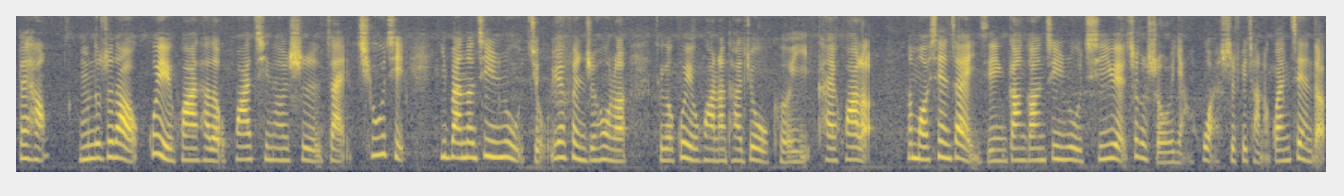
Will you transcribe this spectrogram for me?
大家好，我们都知道桂花它的花期呢是在秋季，一般呢进入九月份之后呢，这个桂花呢它就可以开花了。那么现在已经刚刚进入七月，这个时候养护啊是非常的关键的。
